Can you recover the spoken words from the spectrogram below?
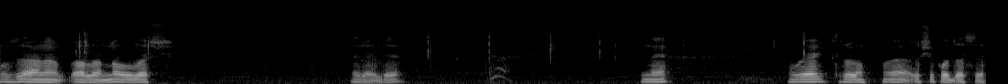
Uzağının alanına ulaş. Herhalde. Ne? Right room. Ha, ışık odası.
